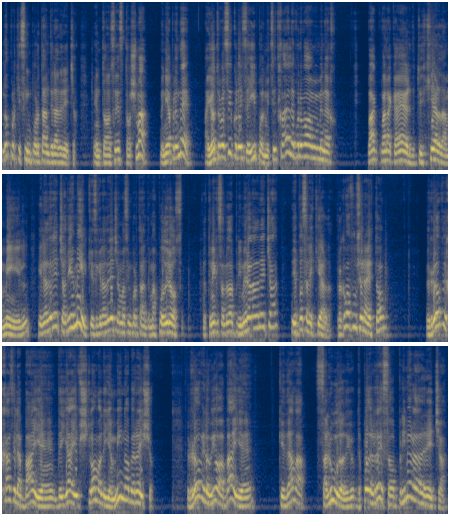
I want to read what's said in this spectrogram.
no porque es importante la derecha. Entonces, Toshma, venía a aprender. Hay otro versículo que dice, van a caer de tu izquierda mil y la derecha diez mil, que dice que la derecha es más importante, más poderosa. Entonces tenés que saludar primero a la derecha y después a la izquierda. Pero ¿cómo funciona esto? Robe la Valle de Yaif Shlomo Robe lo vio a Valle que daba saludo después del rezo, primero a la derecha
